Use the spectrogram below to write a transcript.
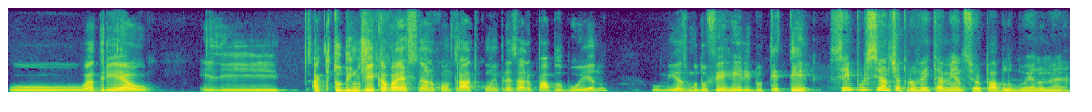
O Adriel, ele, a que tudo indica, vai assinar um contrato com o empresário Pablo Bueno, o mesmo do Ferreira e do TT. 100% de aproveitamento, senhor Pablo Bueno, né?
